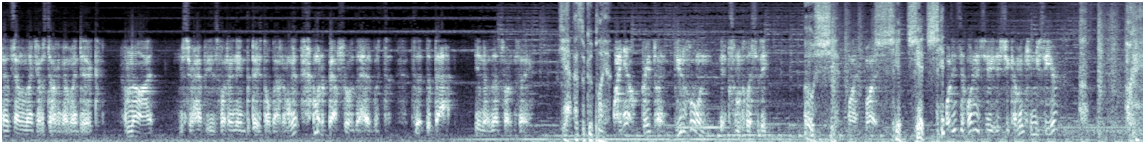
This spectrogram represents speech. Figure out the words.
That sounded like I was talking about my dick. I'm not. Mr. Happy is what I named the baseball bat. I'm gonna, I'm gonna bash her over the head with the, the, the bat. You know, that's what I'm saying. Yeah, that's a good plan. I know, great plan. Beautiful in its simplicity. Oh shit. What? What? Shit, shit, shit. What is it? What is she? Is she coming? Can you see her? Okay,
